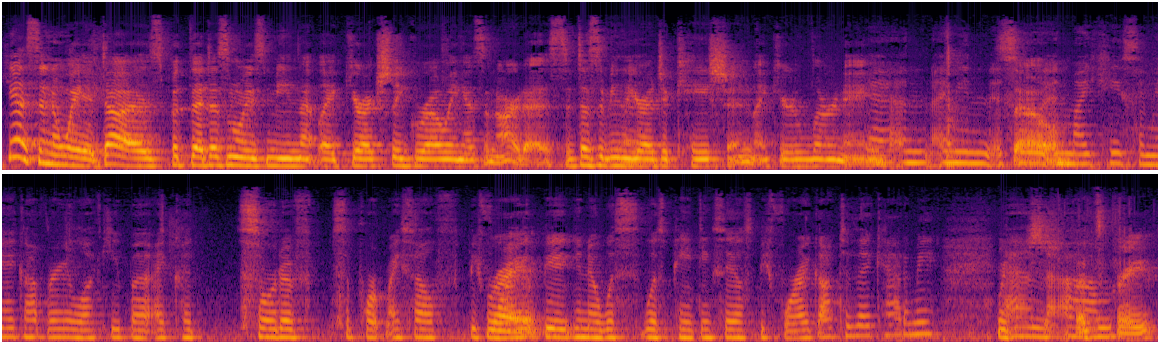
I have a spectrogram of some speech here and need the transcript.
yes in a way it does but that doesn't always mean that like you're actually growing as an artist. It doesn't mean that your education like you're learning. Yeah, and I mean, so, So- in my case, I mean, I got very lucky, but I could sort of support myself before Right. I, be, you know, with with painting sales before I got to the academy. Which- that's great.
